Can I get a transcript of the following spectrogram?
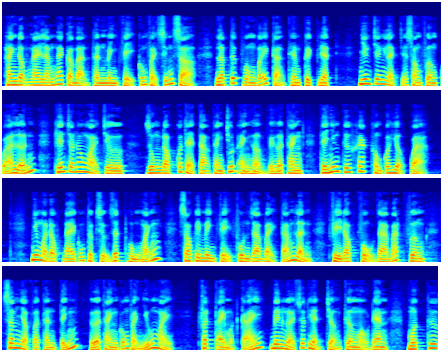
Hành động này làm ngay cả bản thân Minh Phỉ cũng phải sững sờ, lập tức vùng vẫy càng thêm kịch liệt, nhưng chênh lệch giữa song phương quá lớn, khiến cho nó ngoại trừ dùng độc có thể tạo thành chút ảnh hưởng với hứa thanh, thì những thứ khác không có hiệu quả nhưng mà độc này cũng thực sự rất hùng mãnh. Sau khi Minh Phỉ phun ra bảy tám lần, phỉ độc phủ ra bát phương, xâm nhập vào thần tính, hứa thanh cũng phải nhíu mày. Phất tay một cái, bên người xuất hiện trưởng thương màu đen, một thư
